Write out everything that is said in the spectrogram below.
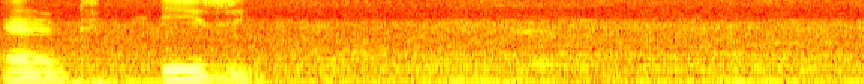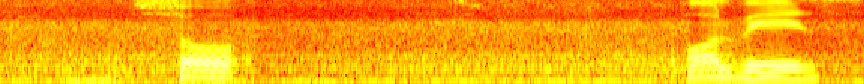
and easy. So always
